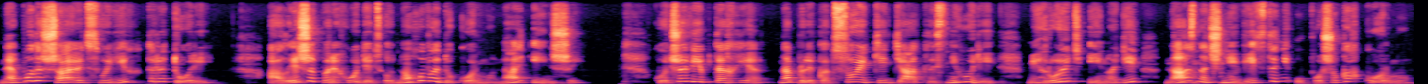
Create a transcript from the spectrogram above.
не полишають своїх територій, а лише переходять з одного виду корму на інший. Кочові птахи, наприклад, сойки, дятли, снігурі, мігрують іноді на значній відстані у пошуках корму.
